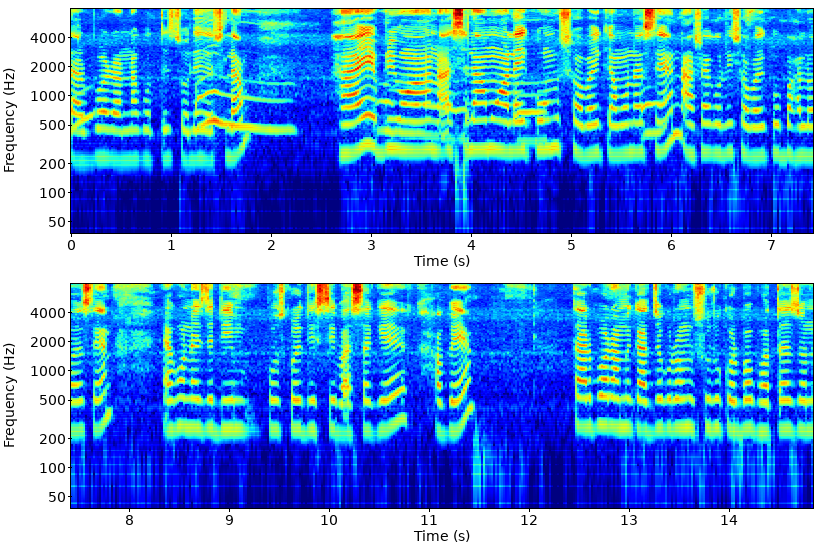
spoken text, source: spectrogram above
তারপর রান্না করতে চলে আসলাম। হাই এভরিওয়ান আসসালামু আলাইকুম। সবাই কেমন আছেন? আশা করি সবাই খুব ভালো আছেন। এখন এই যে ডিম পোস্ট করে দিচ্ছি বাচ্চাকে খাবে। তারপর আমি কার্যক্রম শুরু করব ভর্তার জন্য।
